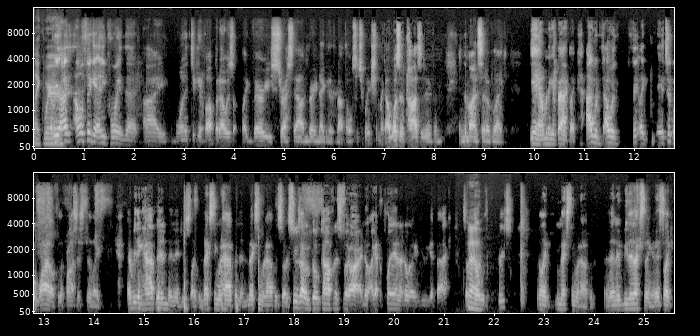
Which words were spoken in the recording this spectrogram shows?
Like where? I mean, I, I don't think at any point that I wanted to give up, but I was like very stressed out and very negative about the whole situation. Like I wasn't positive and in the mindset of like, yeah, I'm gonna get back. Like I would, I would think like it took a while for the process to like everything happened and it just like the next thing would happen and the next thing would happen. So as soon as I would build confidence, like, all right, I know I got the plan, I know what I can do to get back. So I'm done with injuries. Like the next thing would happen, and then it'd be the next thing, and it's like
